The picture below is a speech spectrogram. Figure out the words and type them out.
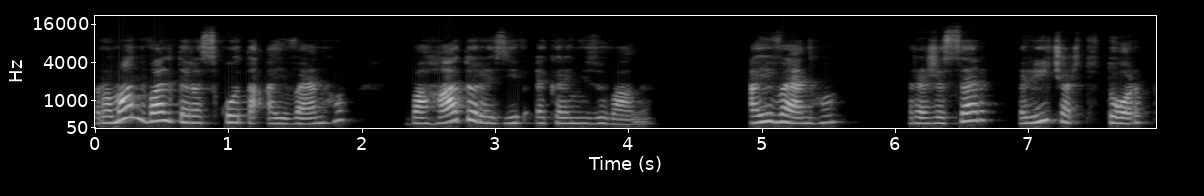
Роман Вальтера Скотта Айвенго багато разів екранізували. Айвенго, режисер Річард Торп,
